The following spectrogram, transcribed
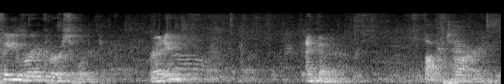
favorite curse word. Ready? And go. Fucktard.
